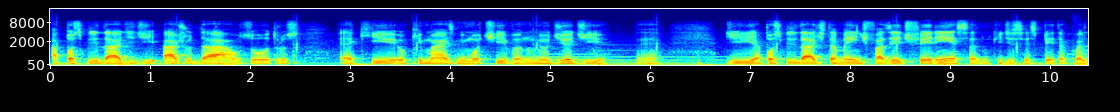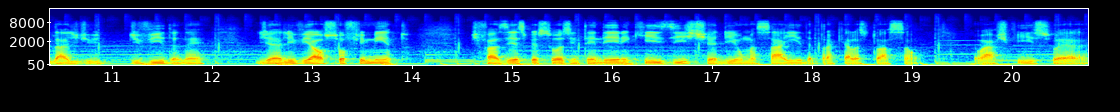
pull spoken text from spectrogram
a possibilidade de ajudar os outros é que o que mais me motiva no meu dia a dia, né? de a possibilidade também de fazer diferença no que diz respeito à qualidade de, de vida, né? De aliviar o sofrimento, de fazer as pessoas entenderem que existe ali uma saída para aquela situação. Eu acho que isso é,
